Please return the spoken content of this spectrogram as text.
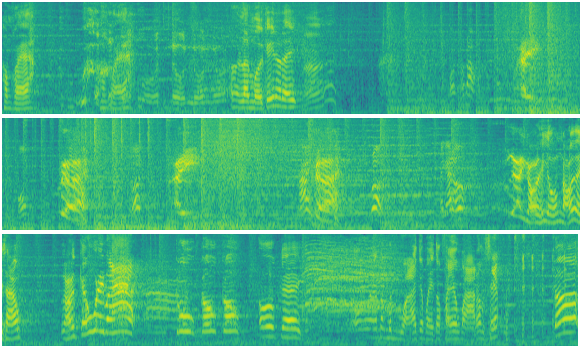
Không khỏe. Không khỏe. Ờ, lên 10 kg nữa đi Bắt đầu Một Lên Hai Rồi thí nữa rồi dụ không nổi rồi sao rồi cứu đi ba cứu cứu cứu ok Ôi, tao minh họa cho mày tao phèo bà đó mà xét đó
